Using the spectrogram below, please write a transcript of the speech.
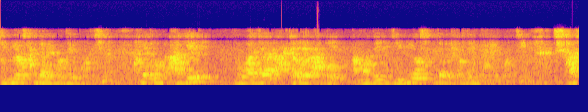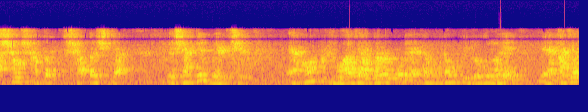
জিবি হসপিটালের কথাই বলছি। দেখুন, আগে দু হাজার আগে আমাদের জিবি হসপিটালের কথাই করছি সাতশো সাতাশটা পেশেন্টের বেড ছিল। এখন দু হাজার পরে একটা মোটামুটি ডবল হয়ে এক হাজার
